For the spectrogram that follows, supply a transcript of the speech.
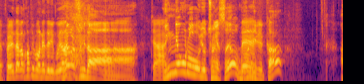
예, 별다방 커피 보내드리고요. 네 그렇습니다. 자, 익명으로 요청했어요. 무슨 네. 일일까? 아,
